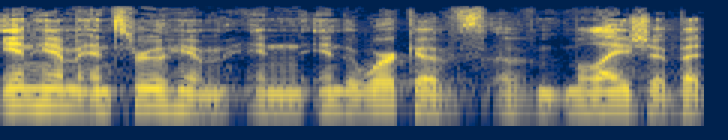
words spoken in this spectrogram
in him and through him in, in the work of, of Malaysia. But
